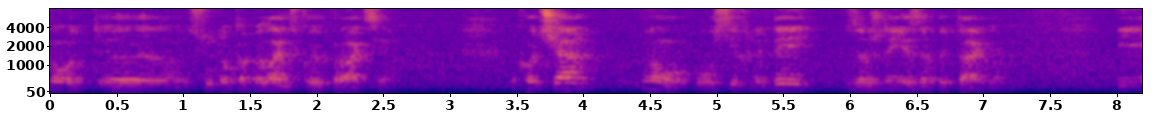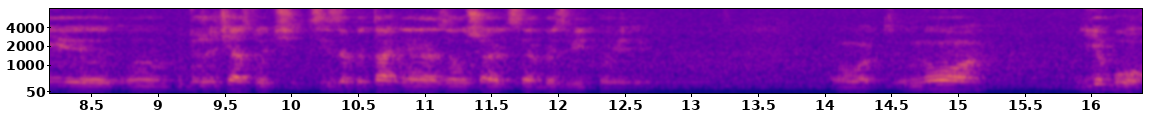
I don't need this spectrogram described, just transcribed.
ну, от, е, суто капеланської праці. Хоча ну, у всіх людей завжди є запитання. І е, дуже часто ці запитання залишаються без відповіді. От. Но є Бог,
